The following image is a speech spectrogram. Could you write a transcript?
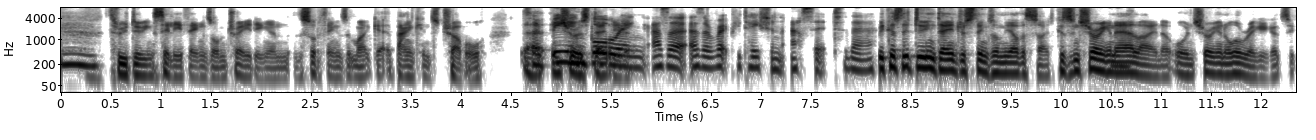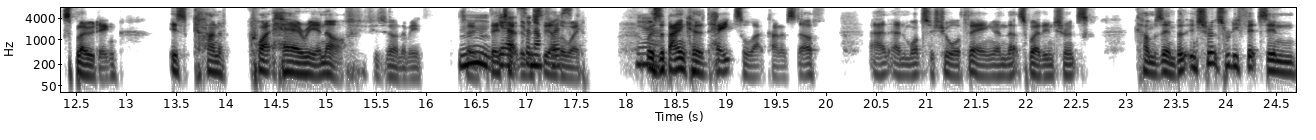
mm. through doing silly things on trading and the sort of things that might get a bank into trouble. So uh, being boring as a as a reputation asset there. Because they're doing dangerous things on the other side. Because insuring an mm. airliner or insuring an oil rig against exploding is kind of quite hairy enough, if you see what I mean. So mm, they yeah, take the risk the other way. Yeah. Whereas the banker hates all that kind of stuff and, and wants a sure thing. And that's where the insurance comes in. But insurance really fits in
